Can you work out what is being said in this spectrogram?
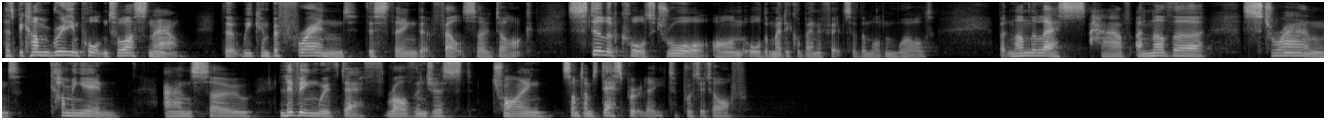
has become really important to us now, that we can befriend this thing that felt so dark. Still, of course, draw on all the medical benefits of the modern world, but nonetheless have another strand coming in. And so living with death rather than just trying, sometimes desperately, to put it off.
